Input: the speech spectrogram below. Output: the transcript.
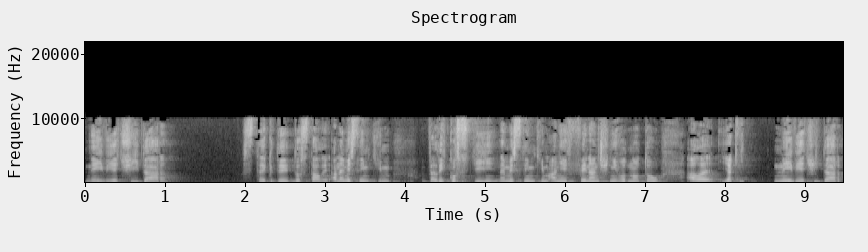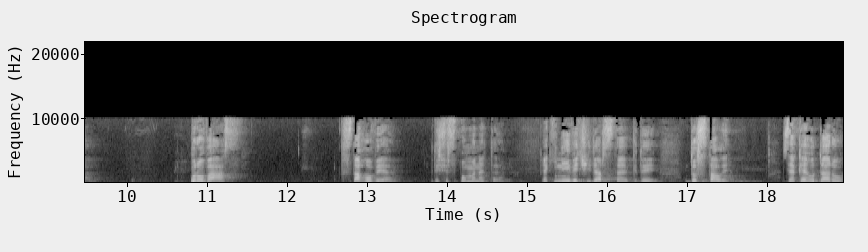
největší dar jste kdy dostali. A nemyslím tím velikostí, nemyslím tím ani finanční hodnotou, ale jaký největší dar pro vás vztahově, když si vzpomenete, jaký největší dar jste kdy dostali. Z jakého daru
